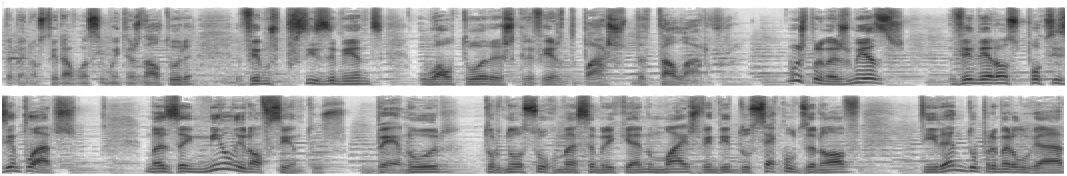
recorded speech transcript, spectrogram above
também não se tiravam assim muitas na altura, vemos precisamente o autor a escrever debaixo da tal árvore. Nos primeiros meses, venderam-se poucos exemplares, mas em 1900, Ben-Hur tornou-se o romance americano mais vendido do século XIX, tirando do primeiro lugar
